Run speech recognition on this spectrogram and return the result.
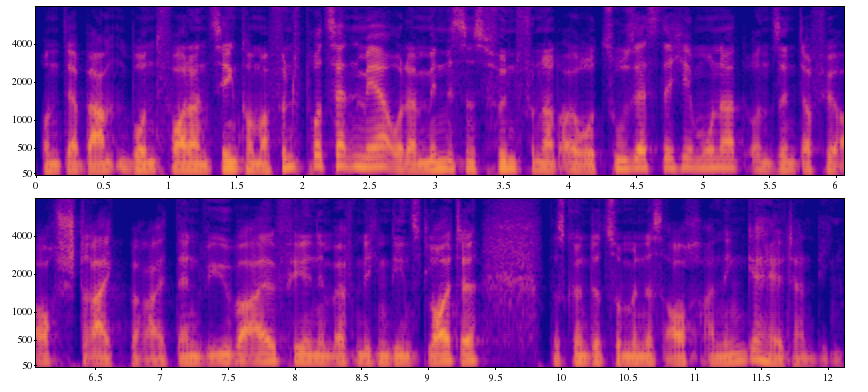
und der Beamtenbund fordern 10,5 Prozent mehr oder mindestens 500 Euro zusätzlich im Monat und sind dafür auch streikbereit. Denn wie überall fehlen im öffentlichen Dienst Leute. Das könnte zumindest auch an den Gehältern liegen.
